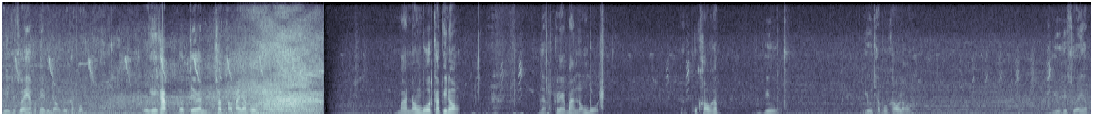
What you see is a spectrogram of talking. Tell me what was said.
วิวสวยๆให้พ่อแม่พี่น้องดูครับผม โอเคครับเราเจอกันช็อตต่อไปครับผมบ้านน้องโบดครับพี่น้องนะก็เรียกบ้านน้องโบดภูเขาครับวิววิวจากภูเขาเราวิวสวยๆครับ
